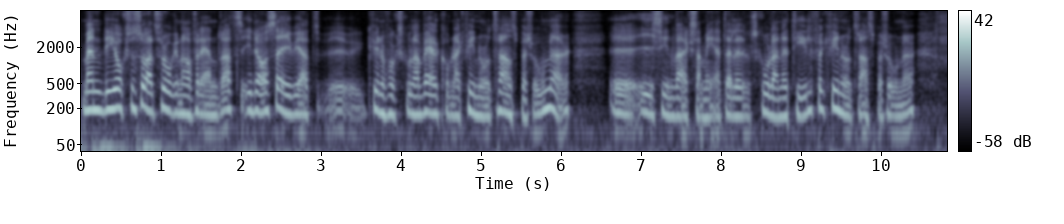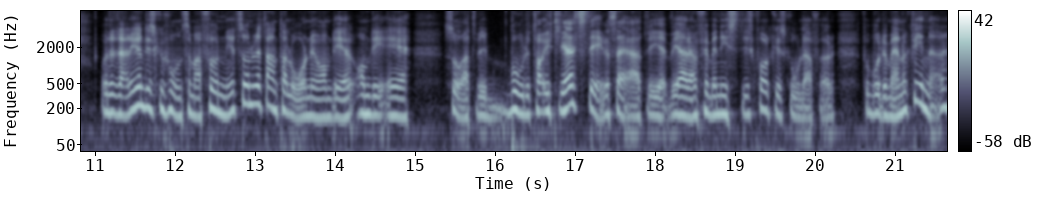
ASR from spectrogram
Men det är också så att frågorna har förändrats. Idag säger vi att eh, Kvinnofolkhögskolan välkomnar kvinnor och transpersoner eh, i sin verksamhet eller skolan är till för kvinnor och transpersoner. Och det där är en diskussion som har funnits under ett antal år nu om det, om det är så att vi borde ta ytterligare ett steg och säga att vi, vi är en feministisk folkhögskola för, för både män och kvinnor.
